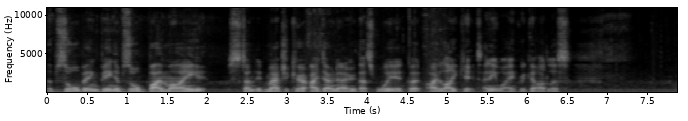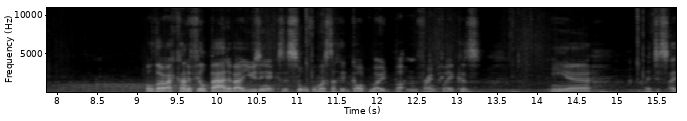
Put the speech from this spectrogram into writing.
Absorbing, being absorbed by my stunted magicka? I don't know. That's weird, but I like it anyway, regardless. Although I kind of feel bad about using it because it's sort of almost like a god mode button, frankly. Because, yeah, I just, I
